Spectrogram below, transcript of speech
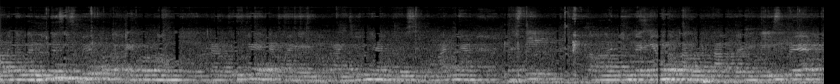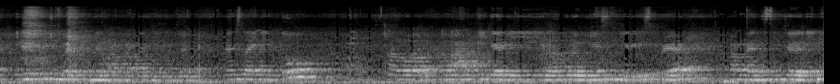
menyebar juga sih sebenarnya untuk ekonomi kreatifnya yang ada di pengrajinnya terus lingkungannya pasti uh, bakal bertambah jadi sebenarnya ini juga pendapatan juga dan selain itu kalau uh, arti dari lagu-lagunya sendiri sebenarnya Panggilan Senja ini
